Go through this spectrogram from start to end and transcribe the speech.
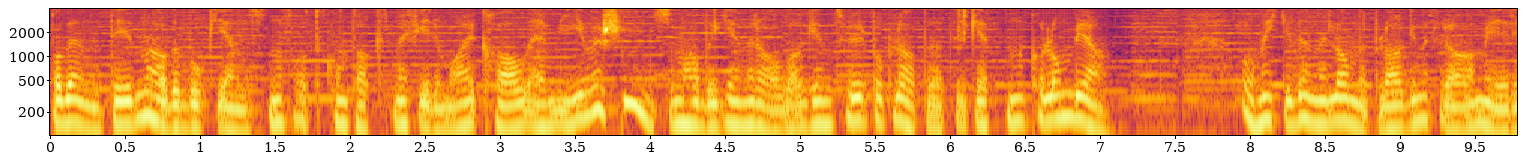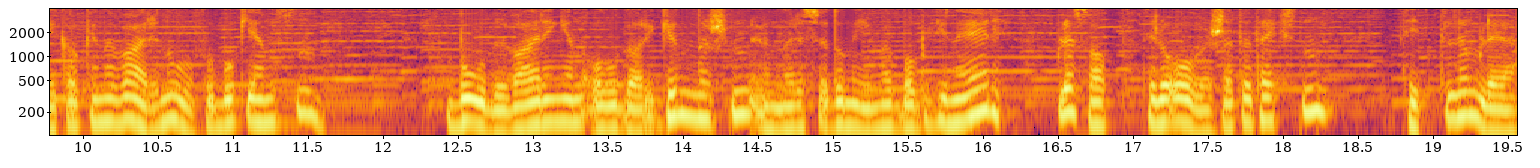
På denne tiden hadde Bukk-Jensen fått kontakt med firmaet Carl M. Iversen, som hadde generalagentur på plateetiketten Colombia. Om ikke denne landeplagen fra Amerika kunne være noe for Bukk-Jensen. Bodøværingen Olgar Gundersen under pseudonymet Bob Gunér ble satt til å oversette teksten. Tittelen ble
